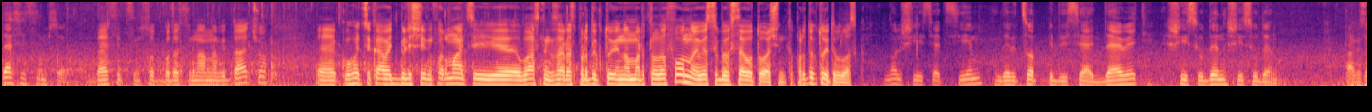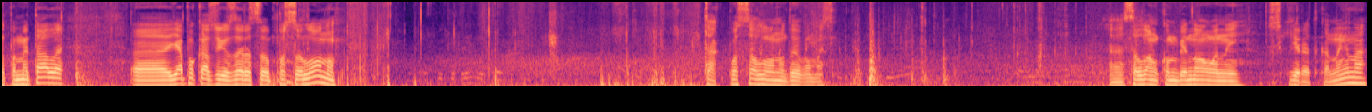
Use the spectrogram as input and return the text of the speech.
10 700. 10 700 буде ціна на віддачу. Е, Кого цікавить більше інформації, е, власник зараз продиктує номер телефону і ви собі все уточните. Продиктуйте, будь ласка. 067 959 6161. Так, запам'ятали. Е, я показую зараз вам по салону. Так, по салону дивимось. Е, салон комбінований шкіра тканина.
